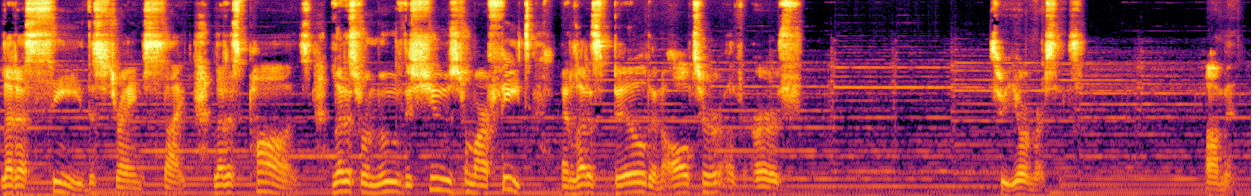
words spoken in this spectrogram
Let us see the strange sight. Let us pause. Let us remove the shoes from our feet, and let us build an altar of earth through your mercies. Amen.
